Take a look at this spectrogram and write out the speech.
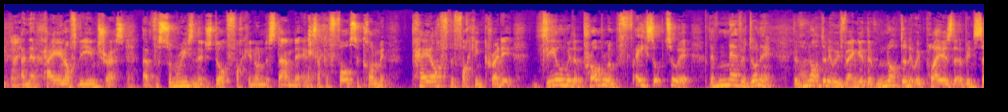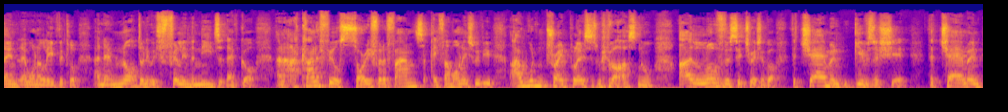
yeah, card and they're paying off the interest and for some reason they just don't fucking understand it and it's like a false economy. Pay off the fucking credit. Deal with the problem. Face up to it. They've never done it. They've not done it with Wenger. They've not done it with players that have been saying that they want to leave the club, and they've not done it with filling the needs that they've got. And I kind of feel sorry for the fans, if I'm honest with you. I wouldn't trade places with Arsenal. I love the situation I've got. The chairman gives a shit. The chairman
